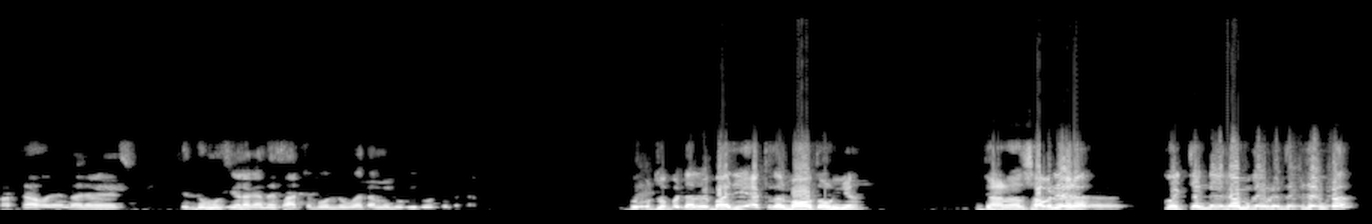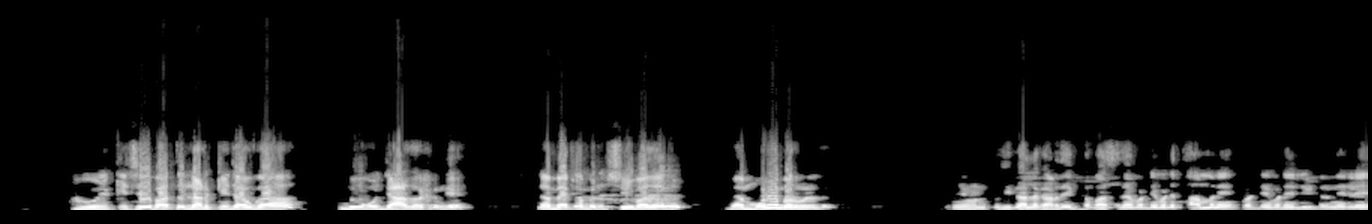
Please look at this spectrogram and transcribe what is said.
ਆਟਾ ਹੋ ਜਾਂਦਾ ਜਿਵੇਂ ਸਿੱਧੂ ਮੂਸੇਵਾਲਾ ਕਹਿੰਦਾ ਸੱਚ ਬੋਲੂਗਾ ਤਾਂ ਮਿਲੂਗੀ 250 295 ਬਾਜੀ ਇੱਕ ਦਿਨ ਮੌਤ ਆਉਣੀ ਆ। ਜਾਣਾ ਸਭ ਨੇ ਨਾ ਕੋਈ ਚੰਗਾ ਕੰਮ ਕਰਕੇ ਚਲਾ ਜਾਊਗਾ। ਕੋਈ ਕਿਸੇ ਬਾਤ ਲੜ ਕੇ ਜਾਊਗਾ ਲੋਕ ਯਾਦ ਰੱਖਣਗੇ। ਨਾ ਮੈਂ ਕਿਹਾ ਮੈਨੂੰ ਸੇਵਾ ਦੇ ਮੈਂ ਮੂਰੇ ਮਰੂੰ ਇਹਦੇ। ਤੇ ਹੁਣ ਤੁਸੀਂ ਗੱਲ ਕਰਦੇ ਇੱਕ ਪਾਸੇ ਤਾਂ ਵੱਡੇ ਵੱਡੇ ਥੰਮ ਨੇ ਵੱਡੇ ਵੱਡੇ ਲੀਡਰ ਨੇ ਜਿਹੜੇ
